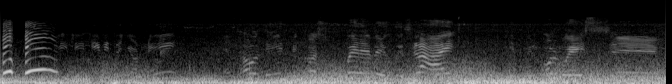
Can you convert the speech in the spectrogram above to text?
Leave leave it on your knee and hold it because wherever we fly, it will always um,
